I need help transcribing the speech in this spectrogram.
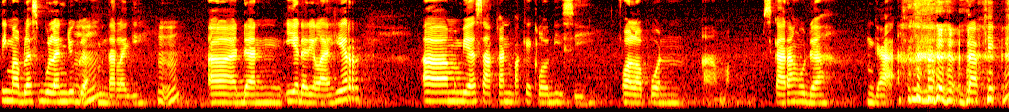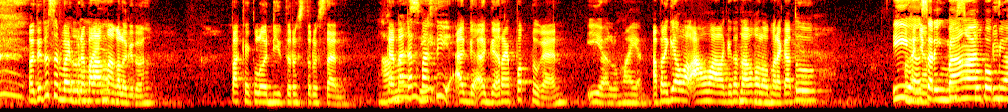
15 bulan juga mm -hmm. bentar lagi. Mm -hmm. uh, dan iya dari lahir uh, membiasakan pakai klodi sih. Walaupun um, sekarang udah enggak. Tapi waktu itu survive berapa lama kalau gitu? Pakai klodi terus-terusan. Karena kan sih. pasti agak-agak repot tuh kan Iya lumayan. Apalagi awal-awal kita tahu kalau mereka tuh Iya sering banget popnya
